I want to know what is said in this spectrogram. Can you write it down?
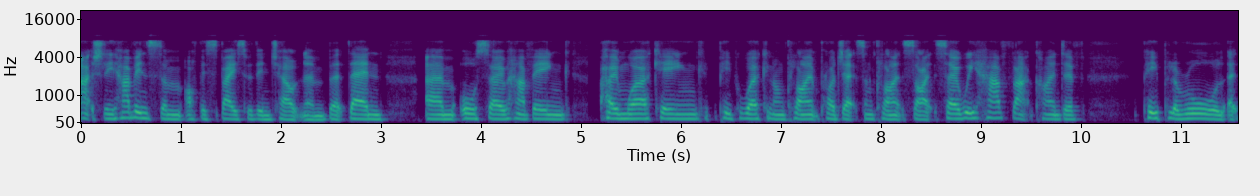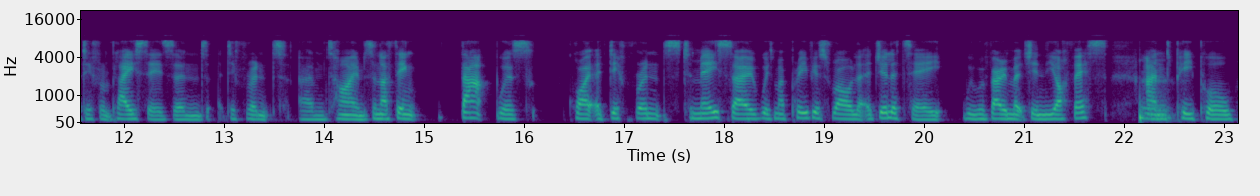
actually having some office space within Cheltenham, but then um, also having home working, people working on client projects and client sites. So we have that kind of people are all at different places and different um, times. And I think that was quite a difference to me. So with my previous role at Agility, we were very much in the office mm. and people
